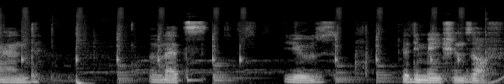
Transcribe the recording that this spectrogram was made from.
and let's use the dimensions of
